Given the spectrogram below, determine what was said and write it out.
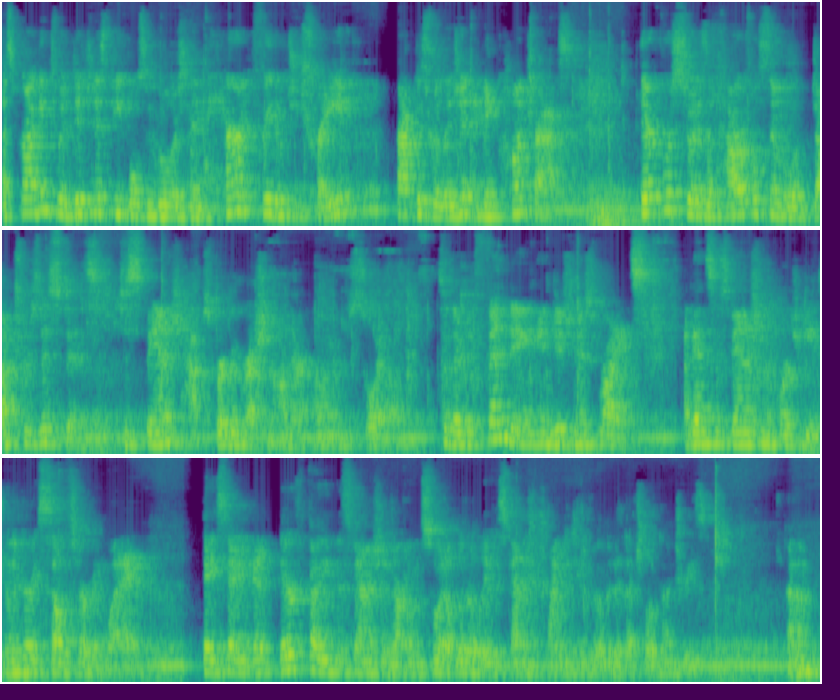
Ascribing to indigenous peoples and rulers an inherent freedom to trade, practice religion, and make contracts, therefore stood as a powerful symbol of Dutch resistance to Spanish Habsburg aggression on their own soil. So they're defending indigenous rights against the Spanish and the Portuguese in a very self-serving way. They say that they're fighting the Spanish in their own soil. Literally, the Spanish are trying to take over the Dutch Low Countries. Um,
